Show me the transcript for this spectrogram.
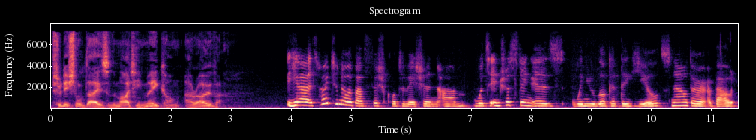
traditional days of the mighty Mekong are over. Yeah, it's hard to know about fish cultivation. Um, what's interesting is when you look at the yields now, they're about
